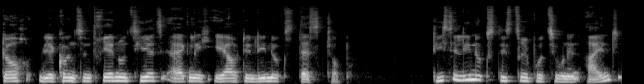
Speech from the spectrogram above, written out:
Doch wir konzentrieren uns hier jetzt eigentlich eher auf den Linux Desktop. Diese Linux-Distributionen eint,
